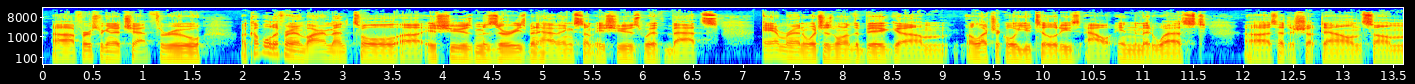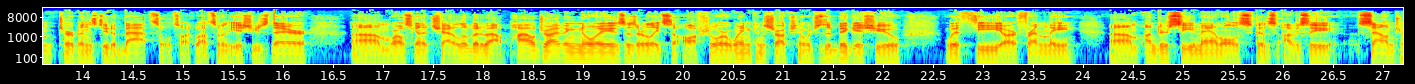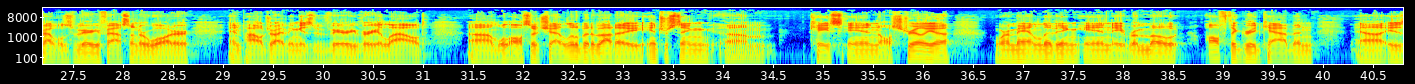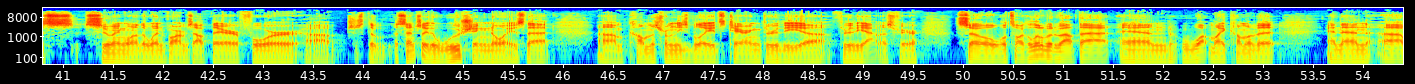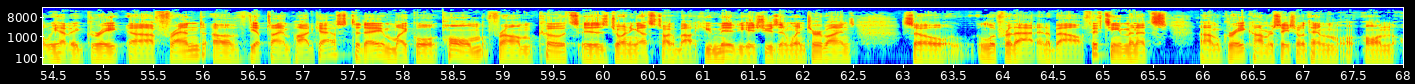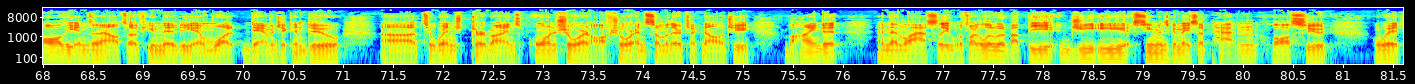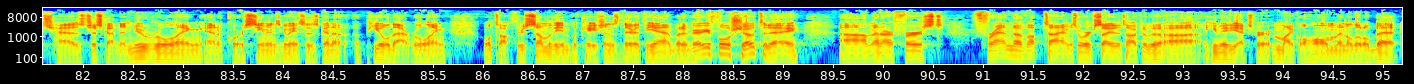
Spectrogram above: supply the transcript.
Uh, first, we're going to chat through a couple different environmental uh, issues. Missouri's been having some issues with bats. Ameren, which is one of the big um, electrical utilities out in the Midwest, uh, has had to shut down some turbines due to bats. So we'll talk about some of the issues there. Um, we're also going to chat a little bit about pile driving noise as it relates to offshore wind construction, which is a big issue with the our friendly um, undersea mammals because obviously sound travels very fast underwater and pile driving is very very loud. Um, we'll also chat a little bit about a interesting um, case in Australia where a man living in a remote off the grid cabin uh, is suing one of the wind farms out there for uh, just the essentially the whooshing noise that um, comes from these blades tearing through the uh, through the atmosphere. So we'll talk a little bit about that and what might come of it. And then uh, we have a great uh, friend of the Uptime podcast today, Michael Holm from Cotes, is joining us to talk about humidity issues in wind turbines. So look for that in about 15 minutes. Um, great conversation with him on all the ins and outs of humidity and what damage it can do uh, to wind turbines onshore and offshore and some of their technology behind it. And then lastly, we'll talk a little bit about the GE Siemens Gamesa patent lawsuit which has just gotten a new ruling. And of course, Siemens Gamesa is going to appeal that ruling. We'll talk through some of the implications there at the end. But a very full show today. Um, and our first friend of Uptime. So we're excited to talk to uh, humidity expert Michael Holm in a little bit.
